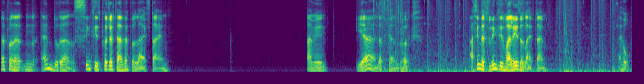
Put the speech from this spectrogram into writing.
Weapon and endurance. Increase projectile weapon lifetime. I mean, yeah, that can work. I think that will increase my laser lifetime. I hope.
